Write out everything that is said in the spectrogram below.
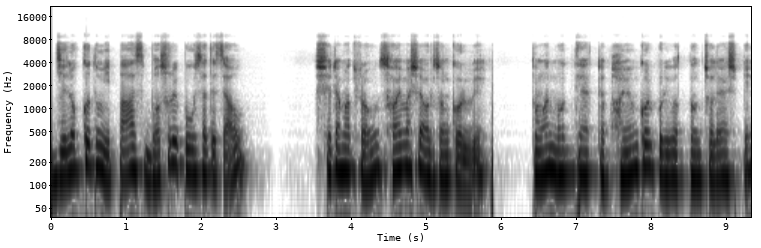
যে লক্ষ্য তুমি পাঁচ বছরে পৌঁছাতে চাও, সেটা মাত্র ছয় মাসে অর্জন করবে। তোমার মধ্যে একটা ভয়ঙ্কর পরিবর্তন চলে আসবে।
